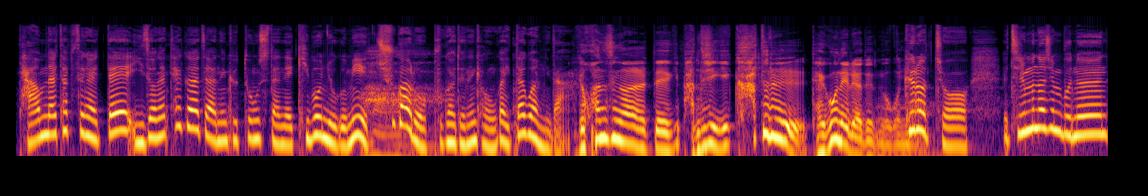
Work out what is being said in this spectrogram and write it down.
다음 날 탑승할 때 이전에 태그하지 않은 교통수단의 기본 요금이 아. 추가로 부과되는 경우가 있다고 합니다. 이게 환승할 때 반드시 이게 카드를 대고 내려야 되는 거군요. 그렇죠. 질문하신 분은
